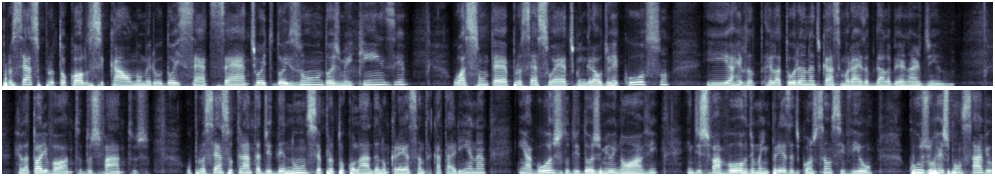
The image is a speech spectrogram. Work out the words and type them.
processo protocolo SICAL número 277-821-2015. O assunto é processo ético em grau de recurso e a relatora Ana de Cássia Moraes Abdala Bernardino. Relatório e voto dos fatos. O processo trata de denúncia protocolada no CREA Santa Catarina em agosto de 2009, em desfavor de uma empresa de construção civil cujo responsável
